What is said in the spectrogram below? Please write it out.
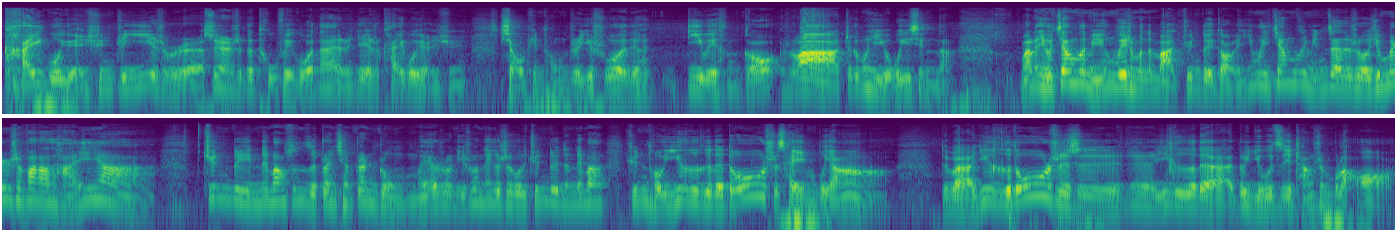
开国元勋之一，是不是？虽然是个土匪国，那人家也是开国元勋。小平同志一说就地位很高，是吧？这个东西有威信的。完了以后，江泽民为什么能把军队搞定？因为江泽民在的时候就闷声发大财呀。军队那帮孙子赚钱赚肿了，要说你说那个时候军队的那帮军头一个个的都是财阴补阳，对吧？一个个都是是这一个个的都以为自己长生不老。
